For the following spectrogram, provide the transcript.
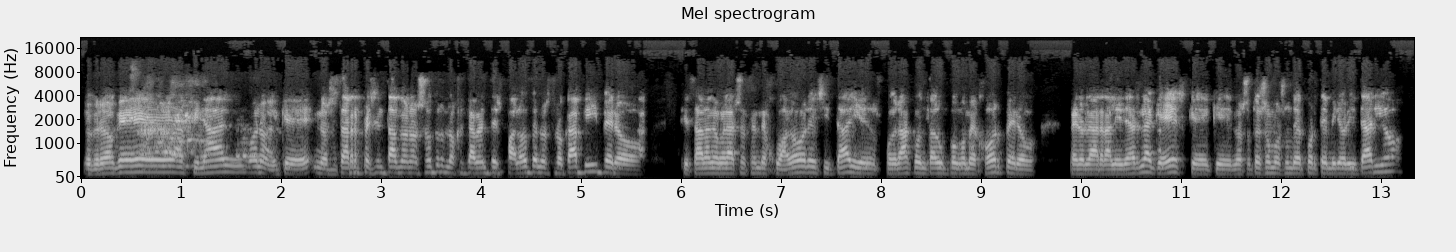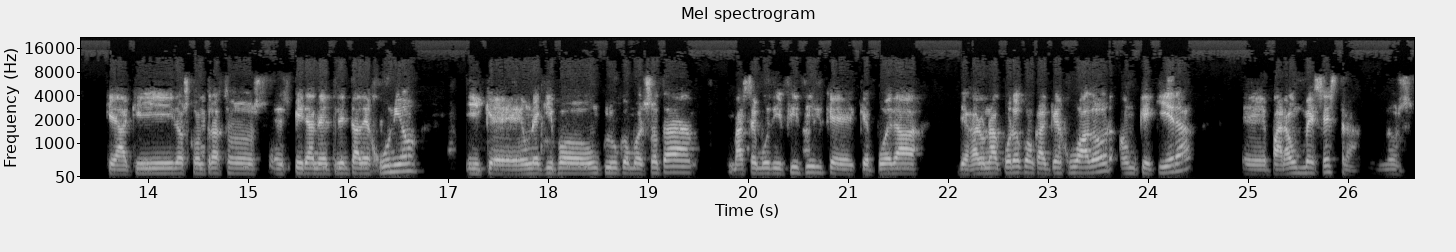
Yo creo que al final, bueno, el que nos está representando a nosotros, lógicamente, es Palote, nuestro capi, pero que está hablando con la asociación de jugadores y tal, y nos podrá contar un poco mejor, pero, pero la realidad es la que es, que, que nosotros somos un deporte minoritario, que aquí los contratos expiran el 30 de junio y que un equipo, un club como el Sota va a ser muy difícil que, que pueda llegar a un acuerdo con cualquier jugador, aunque quiera, eh, para un mes extra. Nos,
